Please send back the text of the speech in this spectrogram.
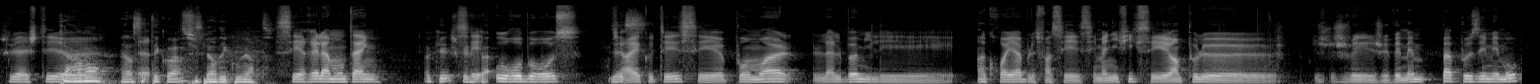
Je lui ai acheté. euh, Carrément. Alors c'était quoi? Super découverte. c'est Ré la Montagne. Ok, je connais C'est pas. Ouroboros. Tu Yes. iras écouter. C'est pour moi l'album, il est incroyable. Enfin, c'est c'est magnifique. C'est un peu le. Je vais, je vais même pas peser mes mots.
